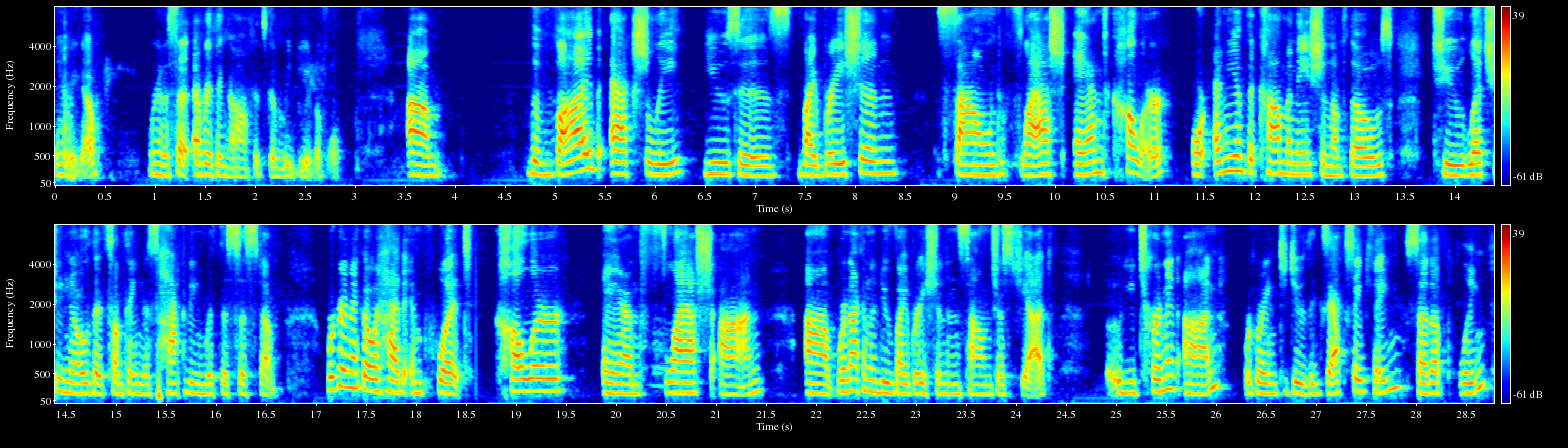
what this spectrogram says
There we go. We're gonna set everything off. It's gonna be beautiful. Um, the Vibe actually uses vibration, sound, flash, and color, or any of the combination of those to let you know that something is happening with the system. We're going to go ahead and put color and flash on. Uh, we're not going to do vibration and sound just yet. You turn it on. We're going to do the exact same thing, set up link.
